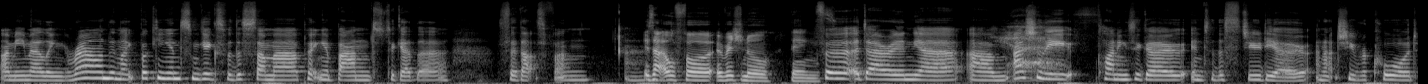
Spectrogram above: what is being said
I'm emailing around and like booking in some gigs for the summer, putting a band together. So that's fun. Is that all for original things? For Adarin, yeah. Um, Actually, planning to go into the studio and actually record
